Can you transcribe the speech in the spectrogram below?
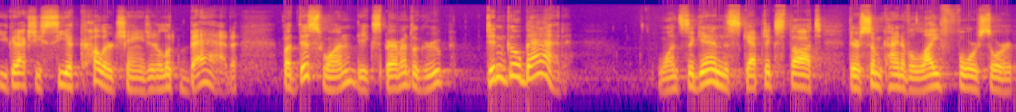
You could actually see a color change and it looked bad. But this one, the experimental group, didn't go bad. Once again, the skeptics thought there's some kind of life force, or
